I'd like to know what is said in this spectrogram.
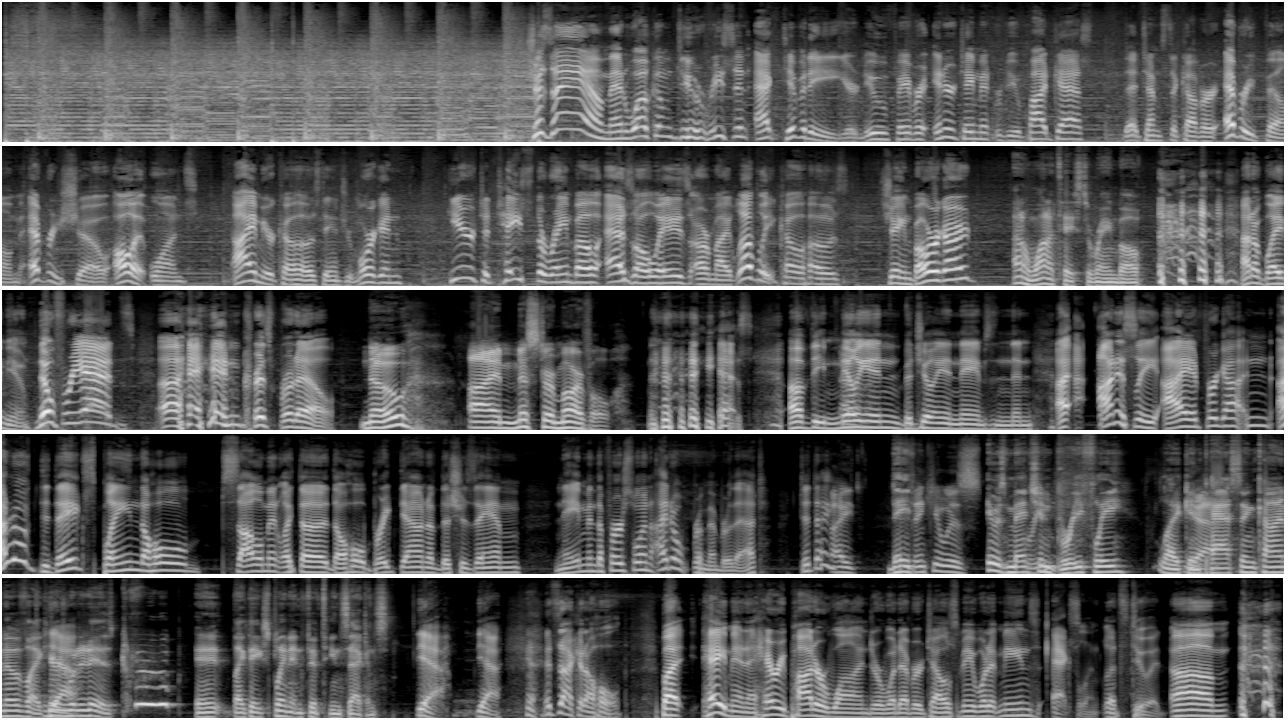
Shazam! And welcome to Recent Activity, your new favorite entertainment review podcast that attempts to cover every film, every show, all at once. I am your co host, Andrew Morgan. Here to taste the rainbow, as always, are my lovely co hosts, Shane Beauregard. I don't want to taste the rainbow. I don't blame you. No free ads! Uh, and Chris Brodell. No, I'm Mr. Marvel. yes, of the million bajillion names, and then I, I honestly I had forgotten. I don't know. Did they explain the whole Solomon, like the the whole breakdown of the Shazam name in the first one? I don't remember that. Did they? I They think it was it was mentioned brief. briefly, like in Yeah. passing, kind of like here's Yeah. what it is, and it, like they explain it in 15 seconds. yeah, yeah. It's not gonna hold. But hey, man, a Harry Potter wand or whatever tells me what it means. Excellent. Let's do it. Um,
